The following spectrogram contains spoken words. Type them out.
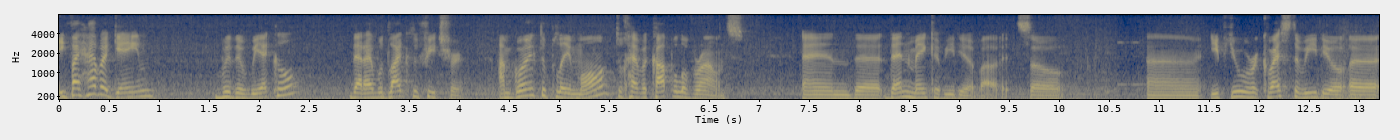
if I have a game with a vehicle that I would like to feature, I'm going to play more to have a couple of rounds and uh, then make a video about it. So uh, if you request a video, uh,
